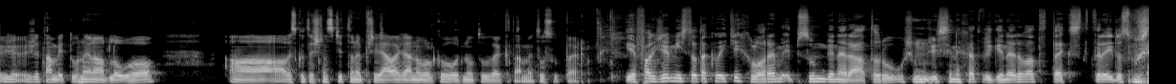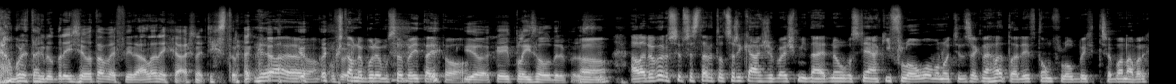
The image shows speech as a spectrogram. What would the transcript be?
že, že tam vytuhne na dlouho a ve skutečnosti to nepřidává žádnou velkou hodnotu, tak tam je to super. Je fakt, že místo takových těch lorem ipsum generátorů už Hmm. můžeš si nechat vygenerovat text, který dost možná bude tak dobrý, že ho tam ve finále necháš na těch stránkách. Jo, jo, jo. Už tam nebude muset být tady to. Jo, takový placeholder prostě. No, ale dovedu si představit to, co říkáš, že budeš mít najednou vlastně nějaký flow a ono ti řekne, hele, tady v tom flow bych třeba navrh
